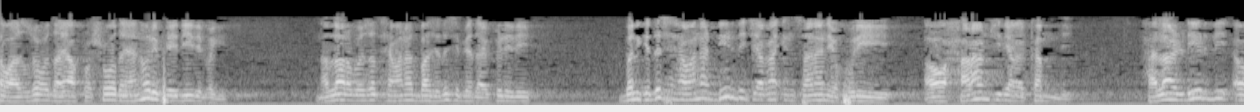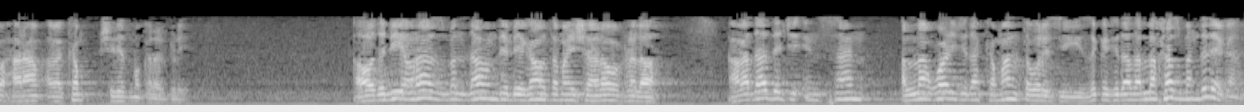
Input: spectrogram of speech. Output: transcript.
تواضع ده یا خشوع ده یا نورې پیدې دي بګي الله رب عزت حیوانات باندې د څه پیدا کړی دي بلکې داسې حیوانات ډیر دي چې هغه انسانان یې خوري او حرام چې هغه کم دي حلال ډیر دي او حرام هغه کم شریعت مقرر کړي او د دې اورز بل داوند بیګاو ته ما اشاره وکړه هغه دا د چې انسان الله غواړي چې دا کمال ته ورسیږي ځکه چې دا د الله خاص بنده دی کنه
